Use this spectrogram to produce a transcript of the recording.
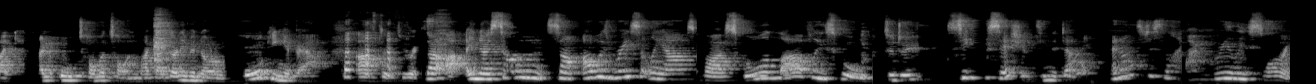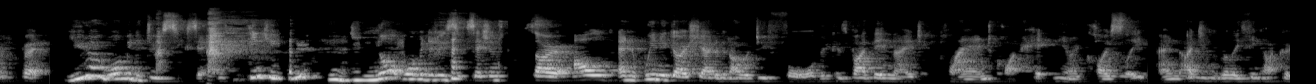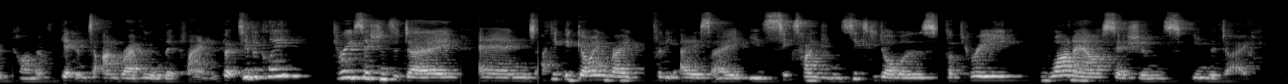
like an automaton. Like I don't even know what I'm talking about after three. So, uh, you know, some, some, I was recently asked by a school, a lovely school, to do six sessions in a day. And I was just like, I'm really sorry, but you don't want me to do six sessions. You think you do? You do not want me to do six sessions. So I'll, and we negotiated that I would do four because by then they'd planned quite, you know, closely. And I didn't really think I could kind of get them to unravel all their planning. But typically, three sessions a day. And I think the going rate for the ASA is $660 for three one hour sessions in the day.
